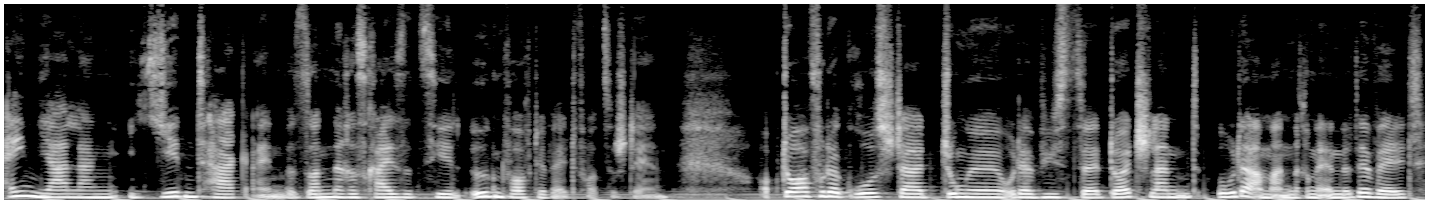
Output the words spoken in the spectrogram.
ein Jahr lang jeden Tag ein besonderes Reiseziel irgendwo auf der Welt vorzustellen. Ob Dorf oder Großstadt, Dschungel oder Wüste, Deutschland oder am anderen Ende der Welt,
